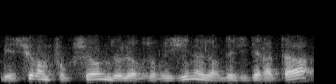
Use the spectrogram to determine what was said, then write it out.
bien sûr en fonction de leurs origines, de leurs desiderata,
